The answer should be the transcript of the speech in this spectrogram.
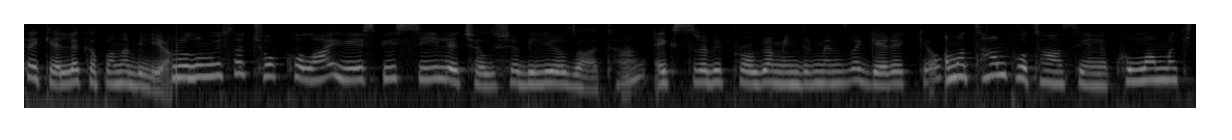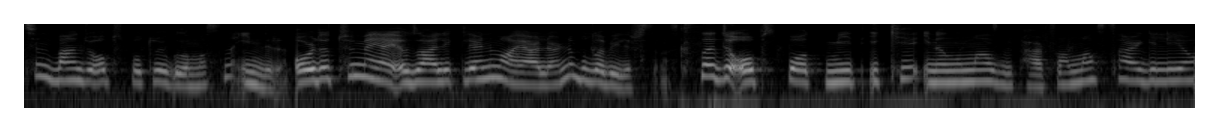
tek elle kapanabiliyor. Kurulumu ise çok kolay. USB-C ile çalışabiliyor zaten. Ekstra bir program indirmenize gerek yok. Ama tam potansiyelini kullanmak için bence Opspot uygulamasını indirin. Orada tüm AI özelliklerini ve ayarlarını bulabilirsiniz. Kısaca Opspot Meet 2 inanılmaz bir performans sergiliyor.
